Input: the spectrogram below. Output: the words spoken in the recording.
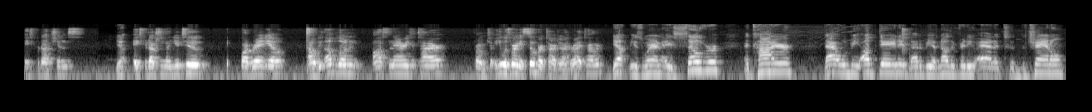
Ace Productions. Yep. Ace Productions on YouTube, Ace Squad Radio. I will be uploading Austin Aries attire from. He was wearing a silver attire tonight, right, Tyler? Yep, he's wearing a silver attire. That will be updated. That'll be another video added to the channel.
